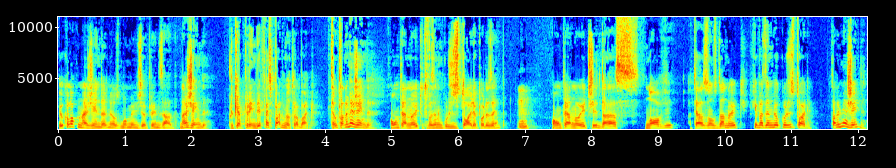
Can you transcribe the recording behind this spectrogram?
Eu coloco na agenda meus momentos de aprendizado. Na agenda. Porque aprender faz parte do meu trabalho. Então tá na minha agenda. Ontem à noite eu tô fazendo um curso de história, por exemplo. Hum? Ontem à noite, das nove até as onze da noite, fiquei fazendo meu curso de história. Tá na minha agenda.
